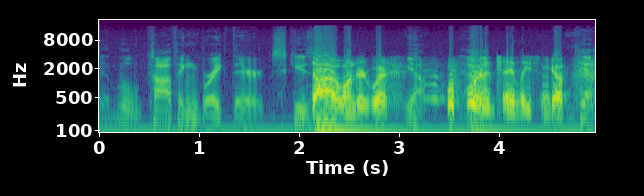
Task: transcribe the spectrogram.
a little coughing break there. Excuse me. I wondered where. Yeah. where did Jay Leeson go? Yeah.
